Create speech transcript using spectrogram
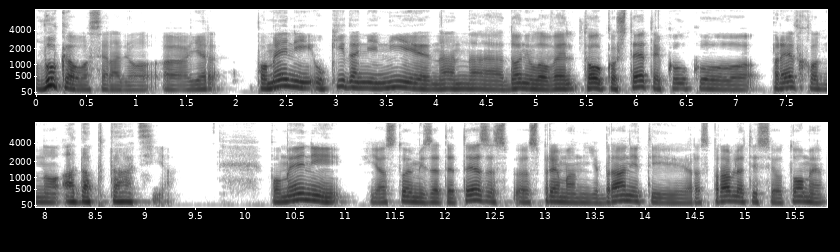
Lukavo se radilo, uh, jer po meni ukidanje nije na, na, donijelo vel- toliko štete koliko prethodno adaptacija. Po meni, ja stojim iza te teze, sp- spreman je braniti, raspravljati se o tome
